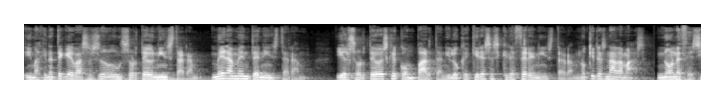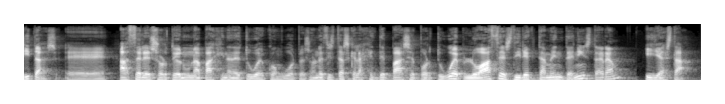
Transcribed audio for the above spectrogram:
imagínate que vas a hacer un sorteo en Instagram, meramente en Instagram y el sorteo es que compartan y lo que quieres es crecer en Instagram, no quieres nada más. No necesitas eh, hacer el sorteo en una página de tu web con WordPress, no necesitas que la gente pase por tu web, lo haces directamente en Instagram y ya está.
